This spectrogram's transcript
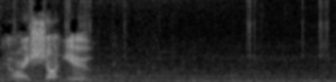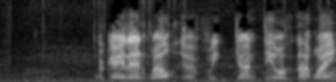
I already shot you. Okay then, well, if we don't deal with it that way.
